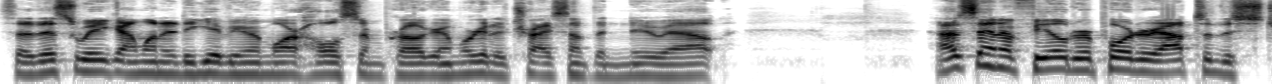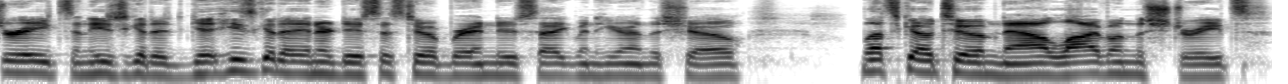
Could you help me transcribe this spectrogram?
So this week I wanted to give you a more wholesome program. We're going to try something new out. I've sent a field reporter out to the streets and he's to get he's going to introduce us to a brand new segment here on the show. Let's go to him now, live on the streets.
